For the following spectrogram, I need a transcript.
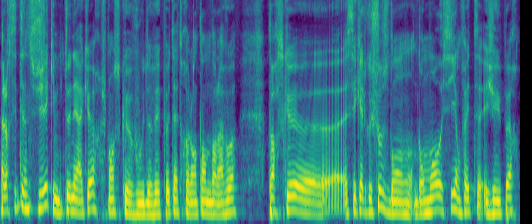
Alors c'est un sujet qui me tenait à cœur, je pense que vous devez peut-être l'entendre dans la voix, parce que euh, c'est quelque chose dont, dont moi aussi en fait j'ai eu peur.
